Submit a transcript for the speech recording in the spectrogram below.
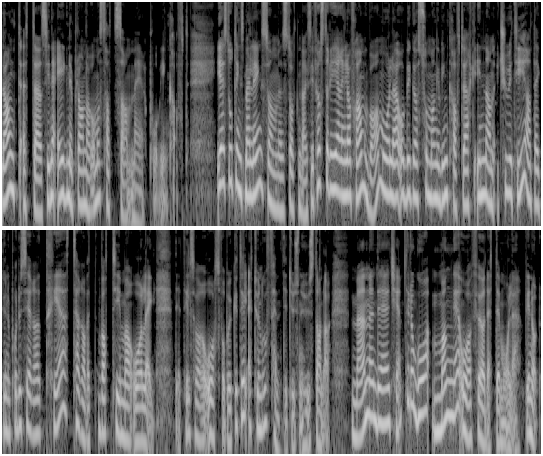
langt etter sine egne planer om å satse mer på vindkraft. I ei stortingsmelding som Stoltenbergs første regjering la fram, var målet å bygge så mange vindkraftverk innen 2010 at de kunne produsere 3 TWh årlig. Det tilsvarer årsforbruket til 150 000 husstander. Men det kommer til å gå mange år før dette målet blir nådd.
